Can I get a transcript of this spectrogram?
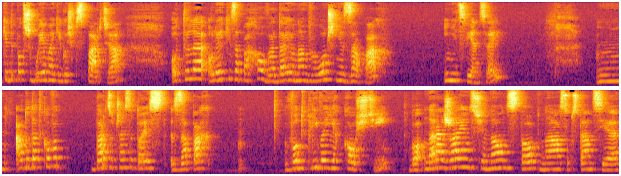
kiedy potrzebujemy jakiegoś wsparcia, o tyle olejki zapachowe dają nam wyłącznie zapach i nic więcej. Mm, a dodatkowo bardzo często to jest zapach wątpliwej jakości, bo narażając się non-stop na substancje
